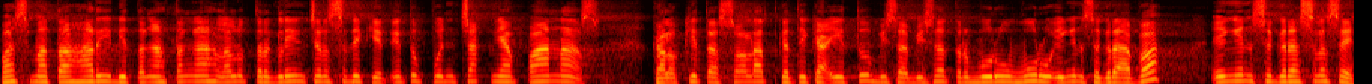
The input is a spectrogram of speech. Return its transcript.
Pas matahari di tengah-tengah lalu tergelincir sedikit. Itu puncaknya panas kalau kita sholat ketika itu bisa-bisa terburu-buru ingin segera apa? Ingin segera selesai.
